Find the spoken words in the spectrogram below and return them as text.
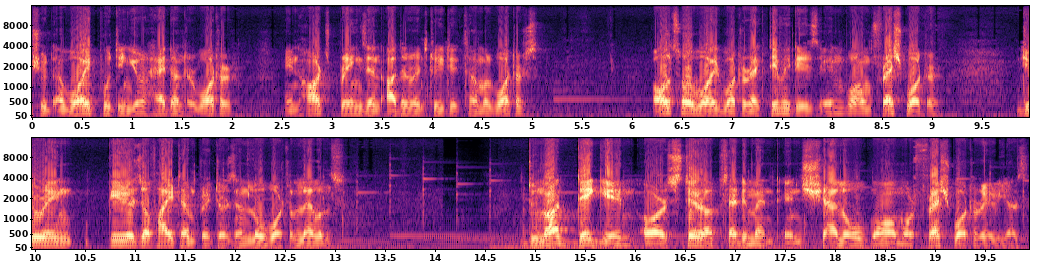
should avoid putting your head under water in hot springs and other untreated thermal waters. Also avoid water activities in warm fresh water during periods of high temperatures and low water levels. Do not dig in or stir up sediment in shallow, warm or freshwater areas.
